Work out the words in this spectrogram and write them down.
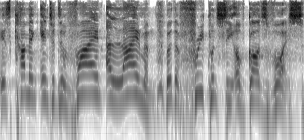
is coming into divine alignment with the frequency of God's voice.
